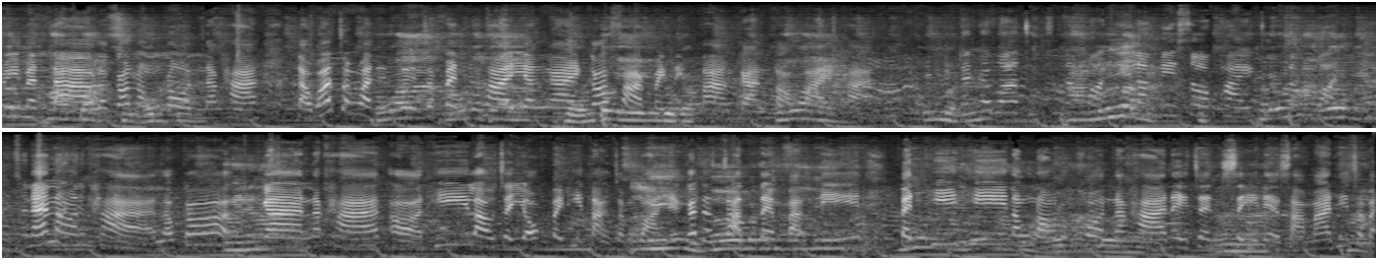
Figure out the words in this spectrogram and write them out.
ฟรีแมนดาวแล้วก็น้องนนท์นะคะ แต่ว่าจังหวัดอื่นๆจะเป็นใครยังไงก็ฝากไปติดตามกันต่อไปค่ะ เป็นเหมือนเรียกได้ว่าทุกจังหวัดที่เรามีเซอร์ไพรส์ทุกจัง แล้วก็งานนะคะเอ่อที่เราจะยกไปที่ต่างจังหวัดเนี่ยก็จะจัดเต็มแบบนี้ เป็นที่ที่น้องๆทุกคนนะคะใน Gen Z เนี่ยสามารถที่จะไป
